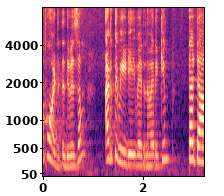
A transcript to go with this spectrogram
അപ്പോൾ അടുത്ത ദിവസം അടുത്ത വീഡിയോയിൽ വരുന്നവരേക്കും ടാറ്റാ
